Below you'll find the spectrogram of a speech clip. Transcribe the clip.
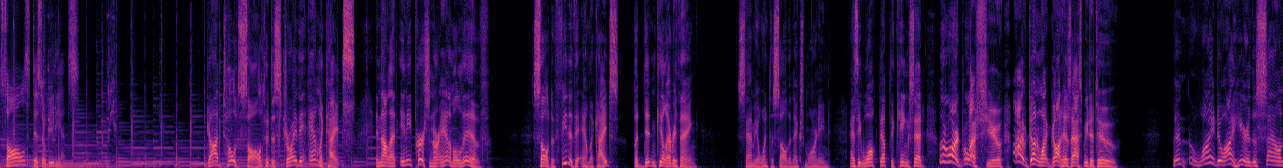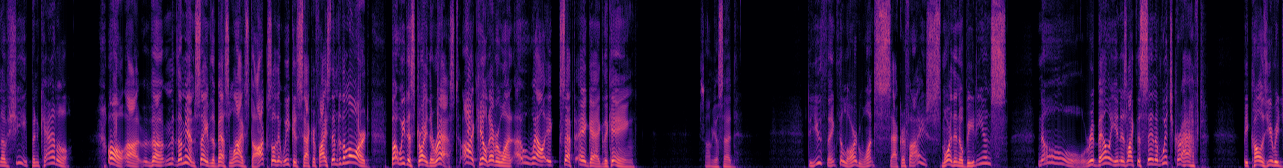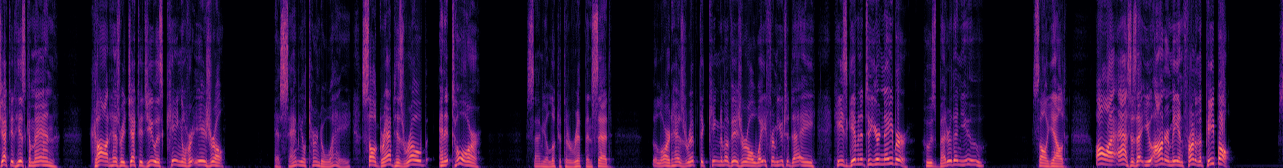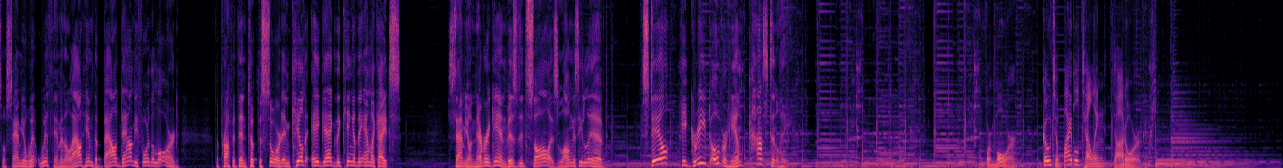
Saul's disobedience. God told Saul to destroy the Amalekites and not let any person or animal live. Saul defeated the Amalekites, but didn't kill everything. Samuel went to Saul the next morning. As he walked up, the king said, The Lord bless you. I've done what God has asked me to do. Then why do I hear the sound of sheep and cattle? Oh, uh, the, the men saved the best livestock so that we could sacrifice them to the Lord, but we destroyed the rest. I killed everyone, uh, well, except Agag the king. Samuel said, Do you think the Lord wants sacrifice more than obedience? No, rebellion is like the sin of witchcraft. Because you rejected his command, God has rejected you as king over Israel. As Samuel turned away, Saul grabbed his robe and it tore. Samuel looked at the rip and said, The Lord has ripped the kingdom of Israel away from you today. He's given it to your neighbor, who's better than you. Saul yelled, All I ask is that you honor me in front of the people. So Samuel went with him and allowed him to bow down before the Lord. The prophet then took the sword and killed Agag, the king of the Amalekites. Samuel never again visited Saul as long as he lived. Still, he grieved over him constantly. For more, go to BibleTelling.org.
